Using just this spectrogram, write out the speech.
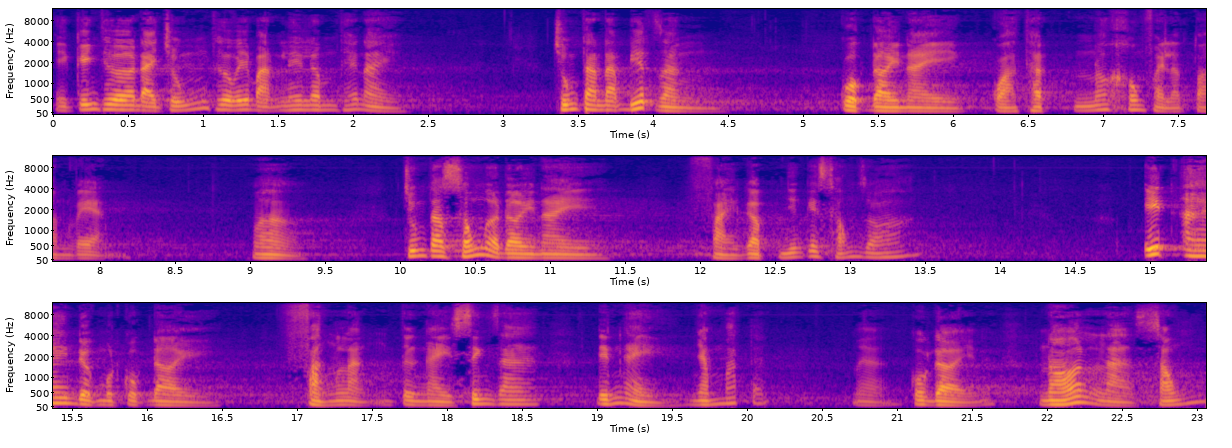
Thì kính thưa đại chúng, thưa với bạn Lê Lâm thế này, chúng ta đã biết rằng cuộc đời này quả thật nó không phải là toàn vẹn. Mà chúng ta sống ở đời này phải gặp những cái sóng gió. Ít ai được một cuộc đời phẳng lặng từ ngày sinh ra đến ngày nhắm mắt đấy. À, cuộc đời đó, nó là sóng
